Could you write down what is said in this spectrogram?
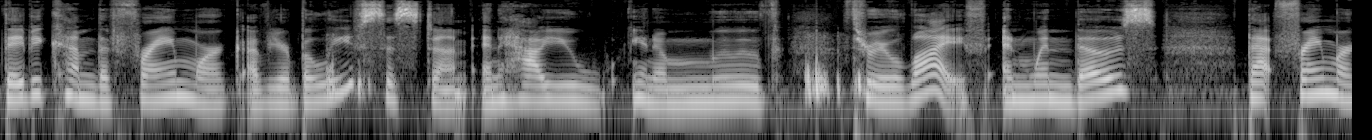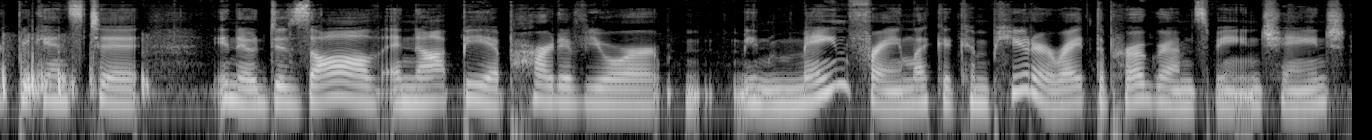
they become the framework of your belief system and how you, you know, move through life. And when those that framework begins to, you know, dissolve and not be a part of your mainframe like a computer, right? The program's being changed.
